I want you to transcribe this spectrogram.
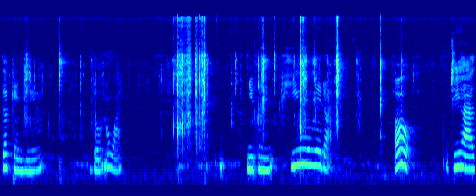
stuck in here. Don't know why. You can peel it up. Oh, she has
